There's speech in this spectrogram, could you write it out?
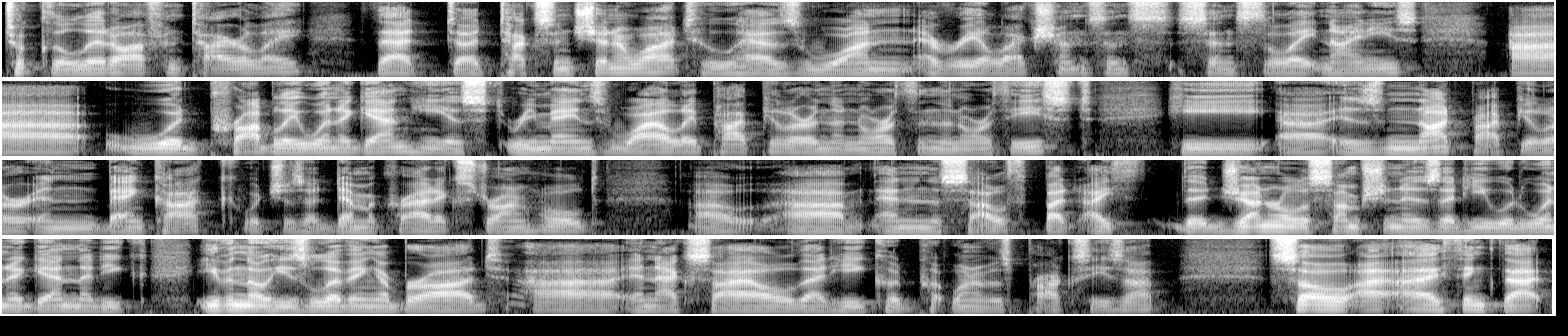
took the lid off entirely, that uh, Thaksin who has won every election since since the late '90s, uh, would probably win again. He is, remains wildly popular in the north and the northeast. He uh, is not popular in Bangkok, which is a democratic stronghold, uh, um, and in the south. But I, the general assumption is that he would win again. That he, even though he's living abroad uh, in exile, that he could put one of his proxies up. So I, I think that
